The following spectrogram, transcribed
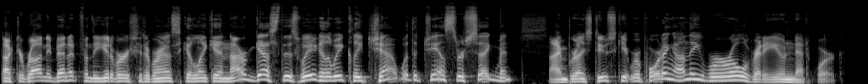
Dr. Rodney Bennett from the University of Nebraska Lincoln, our guest this week on the weekly chat with the Chancellor segment. I'm Bryce Doeschot reporting on the Rural Radio Network.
